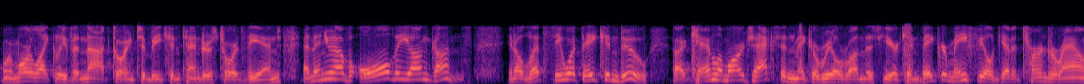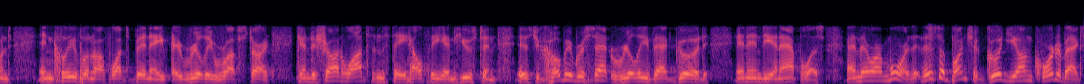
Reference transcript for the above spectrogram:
or more likely than not going to be contenders towards the end. And then you have all the young guns. You know, let's see what they can do. Uh, can Lamar Jackson make a real run this year? Can Baker Mayfield get it turned around in Cleveland off what's been a, a really rough start? Can Deshaun Watson stay healthy in Houston? Is Jacoby Brissett really that good in Indianapolis? And there are more. There's a bunch of good young quarterbacks.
